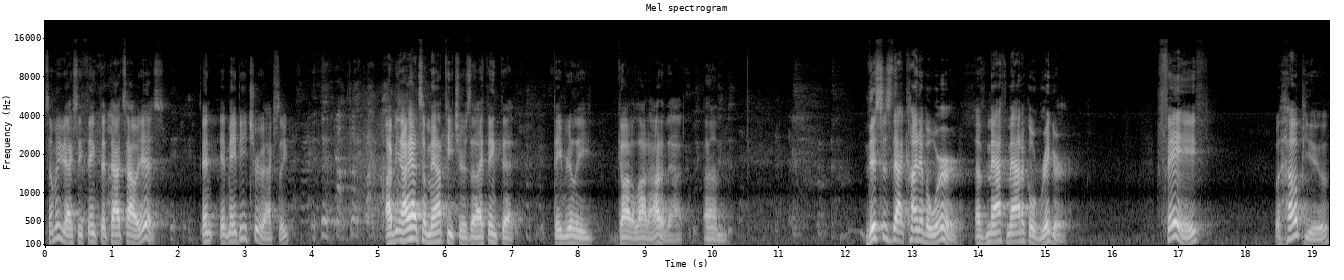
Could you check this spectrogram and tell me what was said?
Some of you actually think that that's how it is. And it may be true, actually. I mean, I had some math teachers that I think that they really got a lot out of that. Um, this is that kind of a word of mathematical rigor. Faith will help you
